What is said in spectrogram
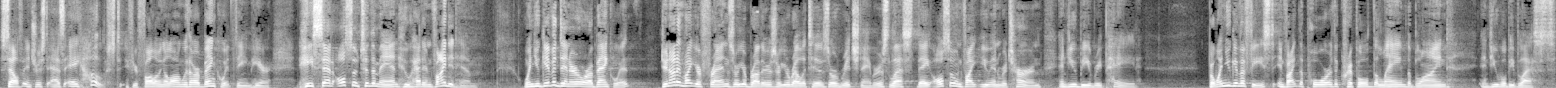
self interest as a host, if you're following along with our banquet theme here. He said also to the man who had invited him, When you give a dinner or a banquet, do not invite your friends or your brothers or your relatives or rich neighbors, lest they also invite you in return and you be repaid. But when you give a feast, invite the poor, the crippled, the lame, the blind, and you will be blessed,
